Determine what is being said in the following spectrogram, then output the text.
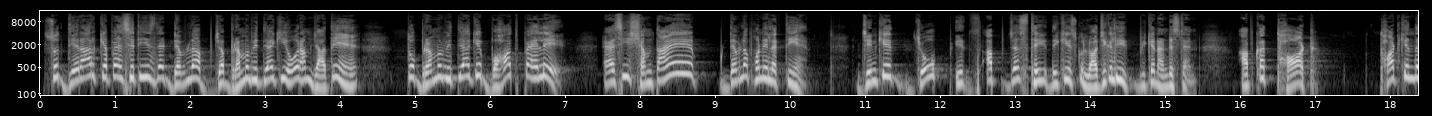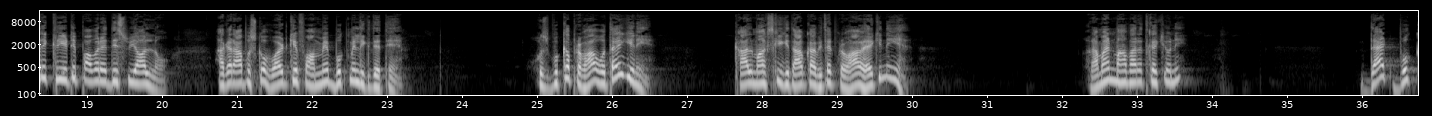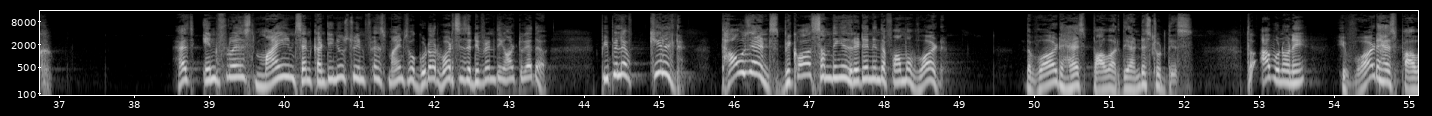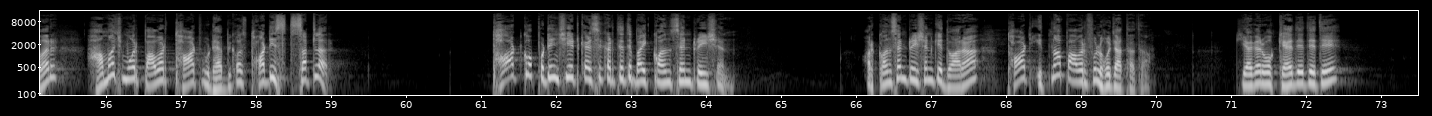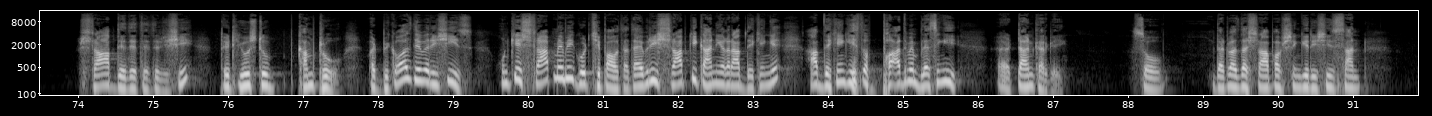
So there are capacities that develop जब ब्रह्म विद्या की ओर हम जाते हैं तो ब्रह्म विद्या के बहुत पहले ऐसी क्षमताएँ डेवलप होने लगती हैं, जिनके जो अब जस्ट थे देखिए इसको लॉजिकली वी कैन अंडरस्टैंड आपका थॉट थॉट के अंदर एक क्रिएटिव पावर है दिस वी ऑल नो अगर आप उसको वर्ड के फॉर्म में बुक में लिख देते हैं, उस बुक का प्रभाव होता है कि नहीं? काल मार्क्स की किताब का अभी तक प्रभाव है कि नहीं है? रामायण महाभारत का क्यों नहीं? That book has influenced minds and continues to influence minds for good और words is a different thing altogether people have killed thousands because something is written in the form of word the word has power they understood this तो अब उन्होंने word has power how much more power thought would have because thought is subtler thought को potentiate कैसे करते थे? By concentration और concentration के द्वारा थॉट इतना पावरफुल हो जाता था कि अगर वो कह देते थे, श्राप दे देते थे ऋषि तो it use to come true but because they were rishis उनके श्राप में भी गुड छिपा होता था। एवरी श्राप की कहानी अगर आप देखेंगे आप देखेंगे तो बाद में ब्लेसिंग ही टर्न कर गई। So that was the shraap of Shringi Rishi son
